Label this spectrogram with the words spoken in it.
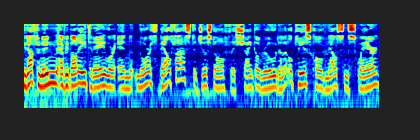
Good afternoon, everybody. Today we're in North Belfast, just off the Shankill Road, a little place called Nelson Square.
